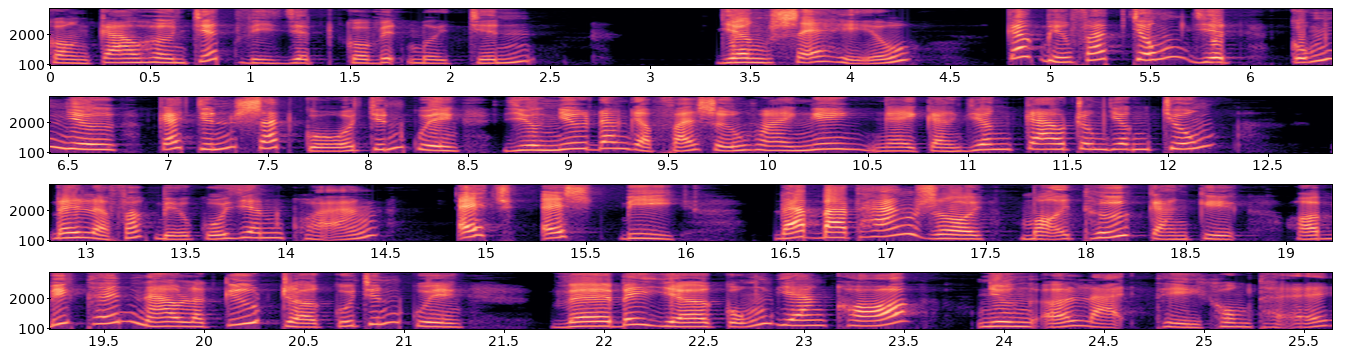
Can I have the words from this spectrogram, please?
còn cao hơn chết vì dịch COVID-19. Dân sẽ hiểu, các biện pháp chống dịch cũng như các chính sách của chính quyền dường như đang gặp phải sự hoài nghi ngày càng dâng cao trong dân chúng. Đây là phát biểu của danh khoản HSB. Đã 3 tháng rồi, mọi thứ cạn kiệt. Họ biết thế nào là cứu trợ của chính quyền. Về bây giờ cũng gian khó, nhưng ở lại thì không thể.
